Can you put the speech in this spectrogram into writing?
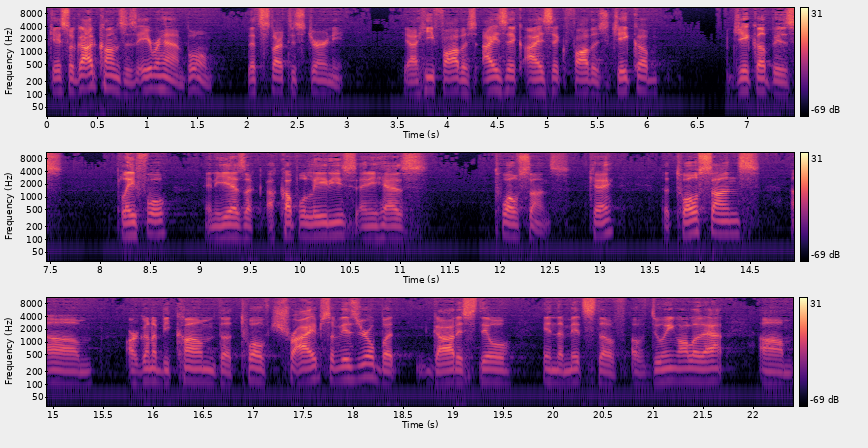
Okay, so God comes as Abraham, boom, Let's start this journey. Yeah, he fathers Isaac. Isaac fathers Jacob. Jacob is playful, and he has a, a couple ladies, and he has 12 sons. Okay? The 12 sons um, are going to become the 12 tribes of Israel, but God is still in the midst of, of doing all of that. Um,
